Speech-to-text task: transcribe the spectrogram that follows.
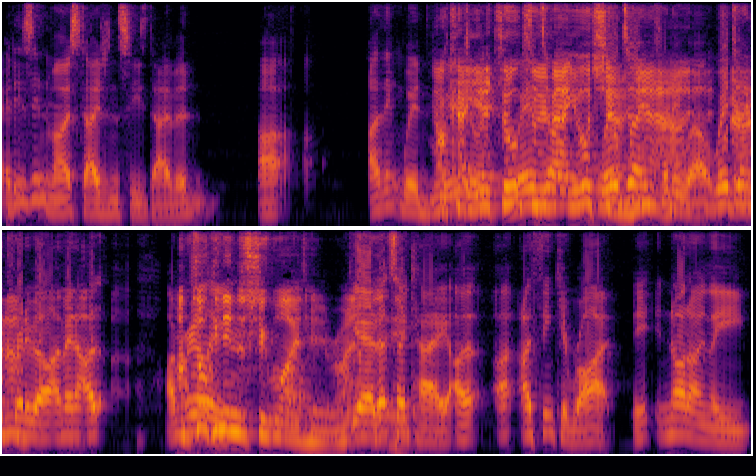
It is in most agencies, David. Uh, I think we're okay. We're doing, yeah, talk to me about your churn. We're doing yeah, pretty well. We're doing enough. pretty well. I mean, I, I'm, I'm really, talking industry wide here, right? Yeah, that's okay. I, I, think you're right. It, not only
